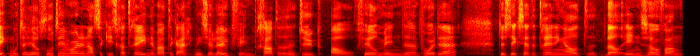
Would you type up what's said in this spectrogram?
ik moet er heel goed in worden. En als ik iets ga trainen wat ik eigenlijk niet zo leuk vind... gaat het natuurlijk al veel minder worden. Dus ik zet de training altijd wel in zo van...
